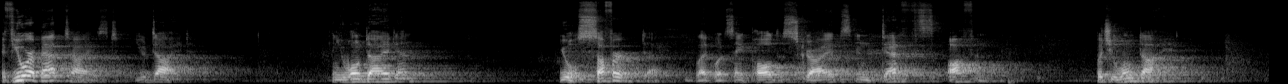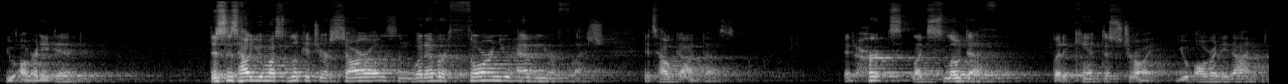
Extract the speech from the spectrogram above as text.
If you are baptized, you died. And you won't die again. You will suffer death, like what St. Paul describes in deaths often. But you won't die. You already did. This is how you must look at your sorrows and whatever thorn you have in your flesh. It's how God does. It hurts like slow death, but it can't destroy. You already died.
